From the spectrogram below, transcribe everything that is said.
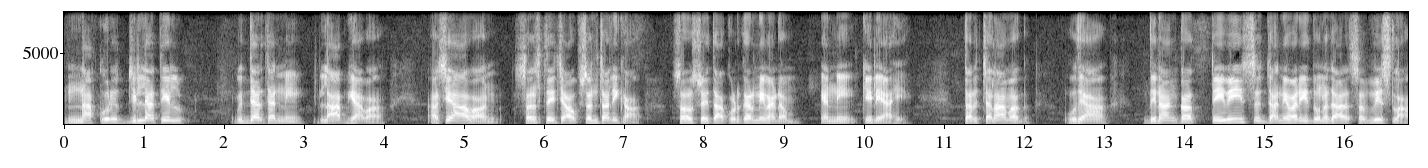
नागपूर जिल्ह्यातील विद्यार्थ्यांनी लाभ घ्यावा असे आवाहन संस्थेच्या उपसंचालिका सौ श्वेता कुलकर्णी मॅडम यांनी केले आहे. तर चला मग उद्या दिनांक तेवीस जानेवारी दोन हजार सव्वीसला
